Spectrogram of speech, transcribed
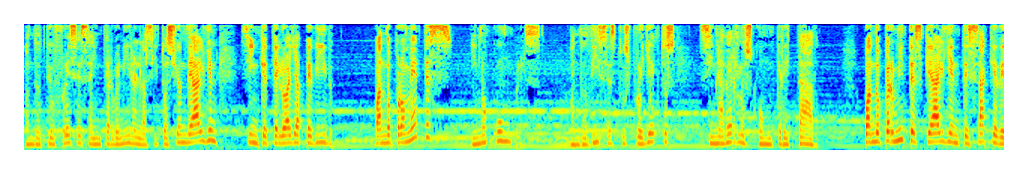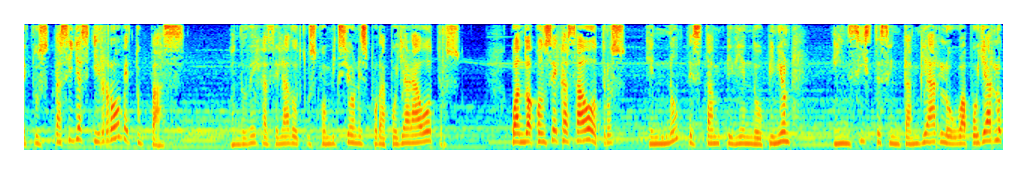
Cuando te ofreces a intervenir en la situación de alguien sin que te lo haya pedido. Cuando prometes y no cumples. Cuando dices tus proyectos sin haberlos concretado. Cuando permites que alguien te saque de tus casillas y robe tu paz. Cuando dejas de lado tus convicciones por apoyar a otros. Cuando aconsejas a otros que no te están pidiendo opinión e insistes en cambiarlo o apoyarlo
